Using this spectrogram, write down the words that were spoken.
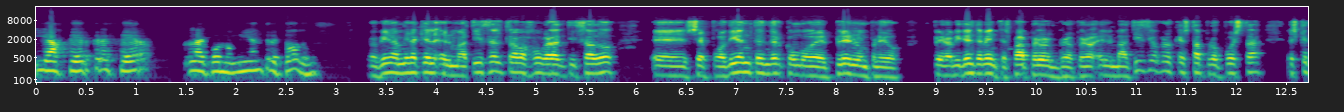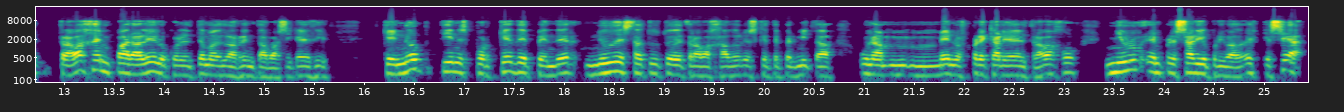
y hacer crecer la economía entre todos. Pero mira, mira que el, matiz del trabajo garantizado eh, se podía entender como el pleno empleo, pero evidentemente pero, pero, el matiz yo creo que esta propuesta es que trabaja en paralelo con el tema de la renta básica, es decir, que no tienes por qué depender ni un estatuto de trabajadores que te permita una menos precariedad del trabajo, ni un empresario privado, es que sea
